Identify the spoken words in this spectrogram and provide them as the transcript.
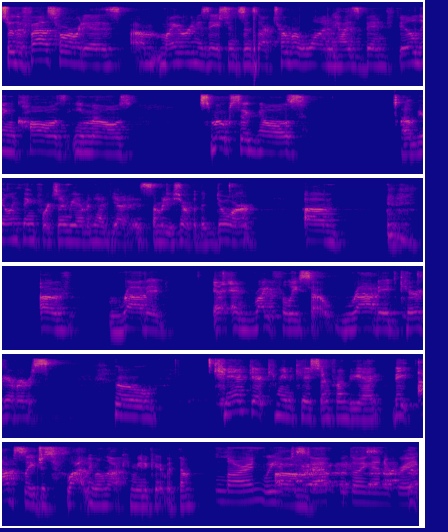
So the fast forward is um, my organization since October 1 has been fielding calls, emails, smoke signals. Um, the only thing, fortunately, we haven't had yet is somebody show up at the door um, of rabid, and rightfully so, rabid caregivers who can't get communication from VA. They absolutely just flatly will not communicate with them. Lauren, we have to Um, stop. We're going on a break.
